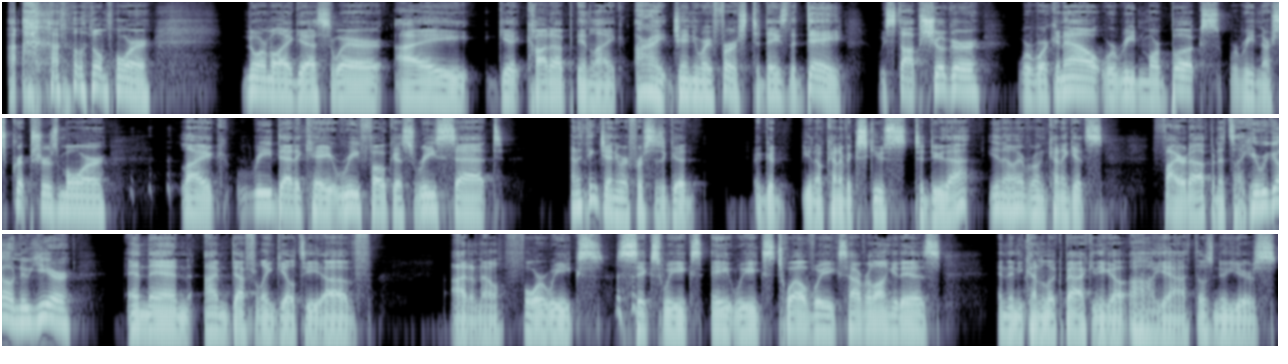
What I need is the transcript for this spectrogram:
I, I'm a little more normal, I guess, where I get caught up in like, all right, January 1st, today's the day. We stop sugar, we're working out, we're reading more books, we're reading our scriptures more, like rededicate, refocus, reset. And I think January 1st is a good a good, you know, kind of excuse to do that. You know, everyone kind of gets fired up and it's like, here we go, new year. And then I'm definitely guilty of, I don't know, four weeks, six weeks, eight weeks, 12 weeks, however long it is. And then you kind of look back and you go, oh, yeah, those New Year's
